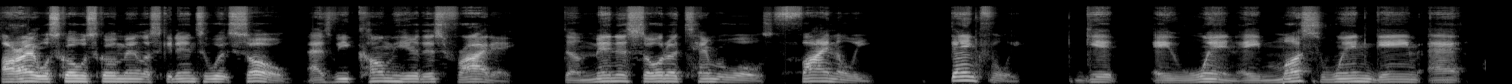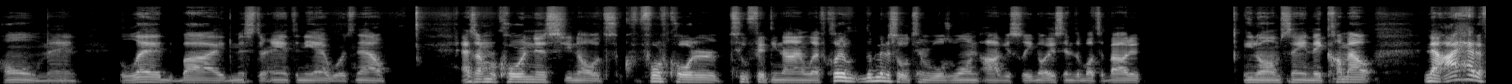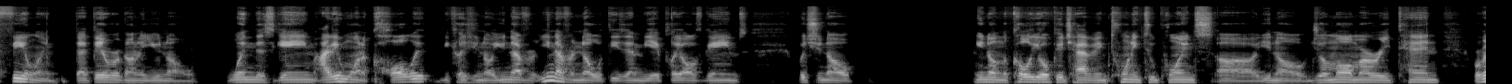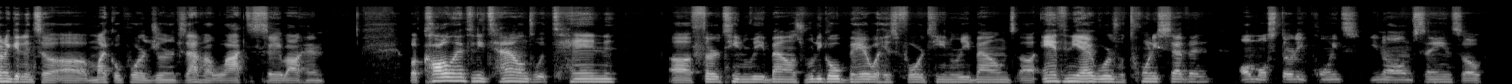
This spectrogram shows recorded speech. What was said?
All right, what's good? What's good, man? Let's get into it. So, as we come here this Friday, the Minnesota Timberwolves finally, thankfully, get a win, a must win game at home, man, led by Mr. Anthony Edwards. Now, as I'm recording this, you know, it's fourth quarter, 259 left. Clearly, the Minnesota Timberwolves won, obviously. No ifs, ands, or buts about it. You know what I'm saying? They come out now, I had a feeling that they were gonna, you know, win this game. I didn't want to call it because you know you never you never know with these NBA playoff games, but you know, you know Nikola Jokic having 22 points, uh, you know Jamal Murray 10. We're gonna get into uh Michael Porter Jr. because I have a lot to say about him. But Karl-Anthony Towns with 10, uh, 13 rebounds. Rudy Gobert with his 14 rebounds. Uh, Anthony Edwards with 27 almost 30 points. You know what I'm saying? So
